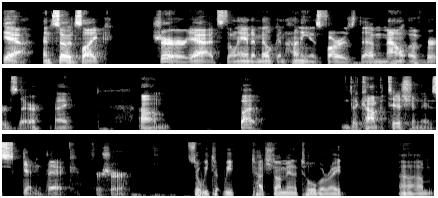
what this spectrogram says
Yeah. And so it's like, sure, yeah, it's the land of milk and honey as far as the amount of birds there, right? Um, but the competition is getting thick for sure. so we t- we touched on Manitoba, right? Um,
